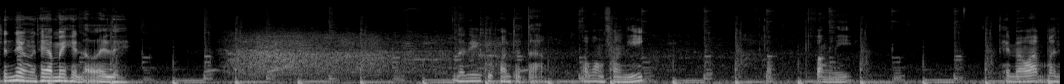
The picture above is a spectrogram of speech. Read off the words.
ฉันยังแทบไม่เห็นอะไรเลย และนี่คือความแตกต่างระหว่างฝั่งนี้กับฝั่งนี้ เห็นไหมว่ามัน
